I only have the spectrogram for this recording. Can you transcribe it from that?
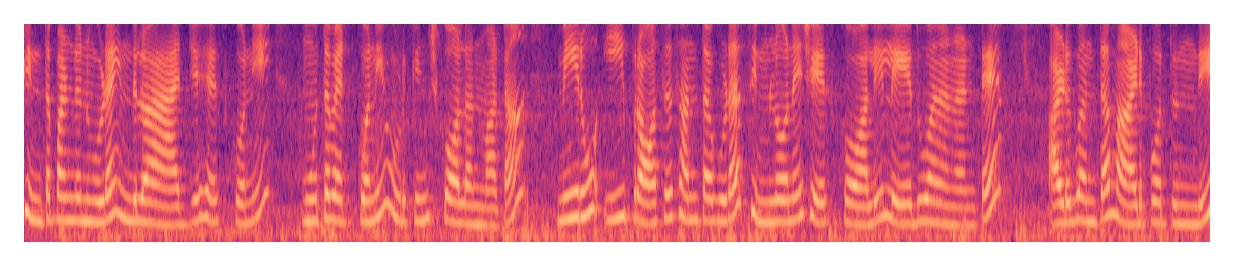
చింతపండును కూడా ఇందులో యాడ్ చేసేసుకొని మూత పెట్టుకొని ఉడికించుకోవాలన్నమాట. మీరు ఈ ప్రాసెస్ అంతా కూడా సిమ్లోనే చేసుకోవాలి. లేదు అని అంటే అడుగు అంతా మాడిపోతుంది.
